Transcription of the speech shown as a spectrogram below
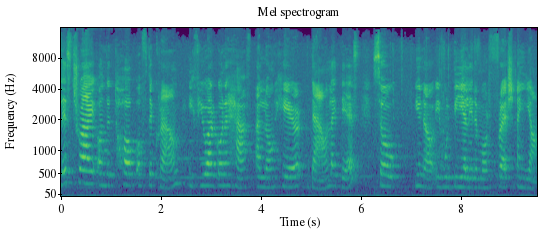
let's try on the top of the crown if you are going to have a long hair down like this so you know it will be a little more fresh and young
